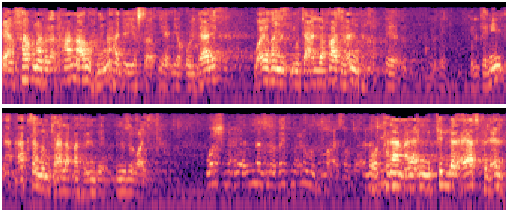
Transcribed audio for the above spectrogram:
لأن خلق ما في الأرحام معروف ما حد يقول ذلك. وأيضا متعلقات العلم في الجنين أكثر من متعلقات العلم بنزول الغيث. ويشمع نزل الغيث معلوم من الله عز وجل. والكلام على أن كل الآيات في العلم.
